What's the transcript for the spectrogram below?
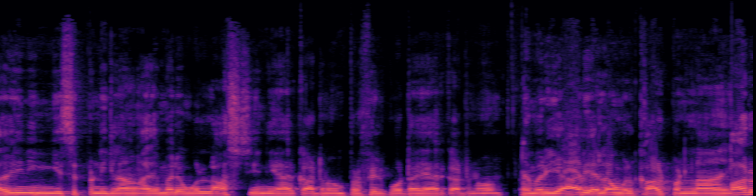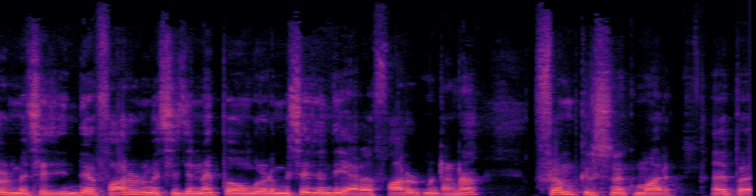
அதையும் நீங்கள் செட் பண்ணிக்கலாம். அதே மாதிரி உங்கள் லாஸ்ட் சீன் யார் காட்டணும் ப்ரொஃபைல் போட்டால் யார் காட்டணும் அதே மாதிரி யார் யாரெல்லாம் உங்களுக்கு கால் பண்ணலாம் ஃபார்வர்ட் மெசேஜ் இந்த ஃபார்வர்ட் மெசேஜ் என்ன இப்போ உங்களோட மெசேஜ் வந்து யாராவது ஃபார்வர்ட் பண்ணுறாங்கன்னா ஃப்ரம் கிருஷ்ணகுமார். அது இப்போ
